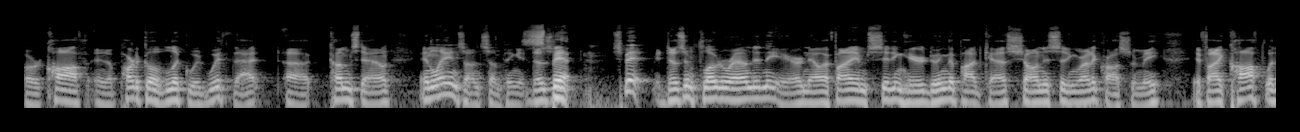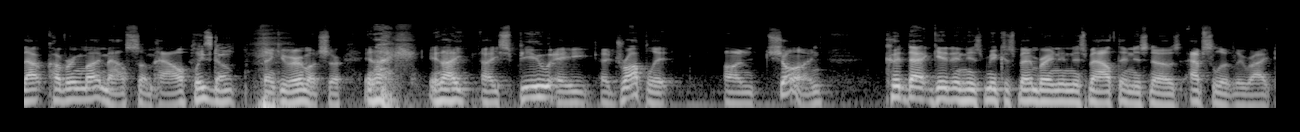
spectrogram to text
or cough, and a particle of liquid with that uh, comes down and lands on something. It doesn't Spit. Spit. It doesn't float around in the air. Now, if I am sitting here doing the podcast, Sean is sitting right across from me. If I cough without covering my mouth somehow, Please don't. Thank you very much, sir. And I and I, I spew a, a droplet on Sean. Could that get in his mucous membrane in his mouth and his nose? Absolutely right.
